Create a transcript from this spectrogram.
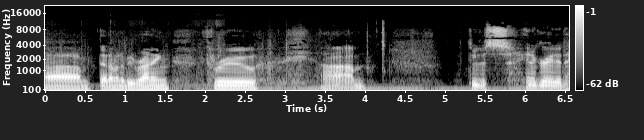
um, that I'm going to be running through um, through this integrated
